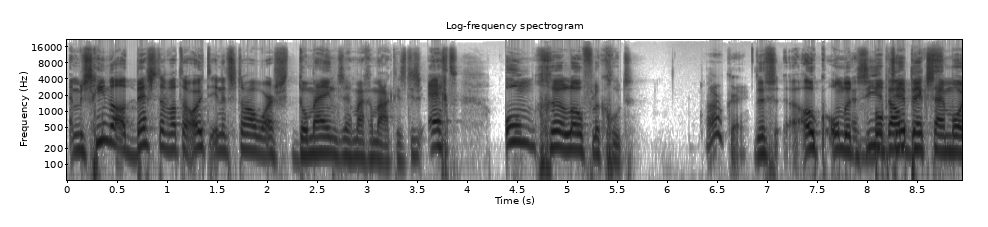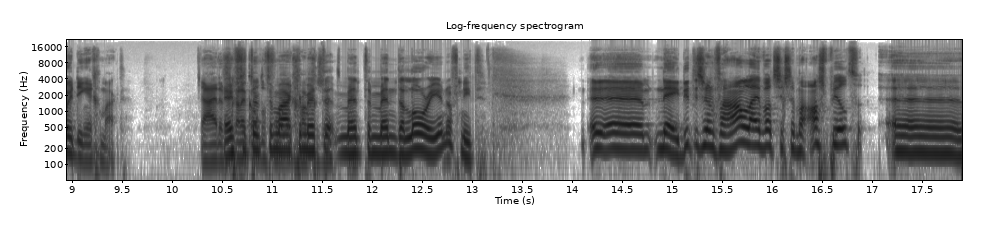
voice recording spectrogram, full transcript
misschien wel het beste wat er ooit in het Star Wars domein zeg maar, gemaakt is. Het is echt ongelooflijk goed. Oké. Dus eh, ook onder Bob Chapek dit- zijn mooie dingen gemaakt. Ja, dat Heeft het ook te maken met, de- met de Mandalorian of niet? Eh, ehm, nee, dit is een verhaallijn wat zich zeg maar, afspeelt eh,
